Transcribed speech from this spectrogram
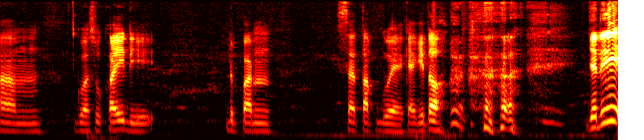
um, gue sukai di depan setup gue kayak gitu. Jadi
